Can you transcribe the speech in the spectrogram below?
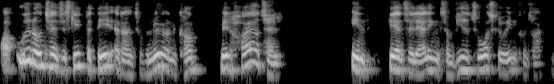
Og uden undtagelse skete der det, at entreprenøren kom med et højere tal end det antal lærlinge, som vi havde tog at skrive ind i kontrakten.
